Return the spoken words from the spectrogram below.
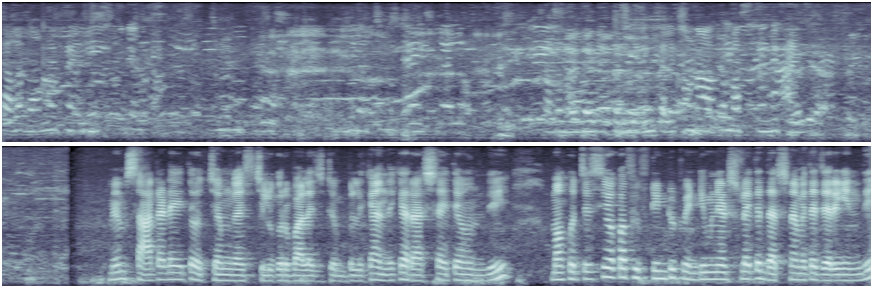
చాలా బాగున్నాయి ఫ్రెండ్స్ చాలా బాగుంది కలెక్షన్ మాత్రం వస్తుంది ఫ్రెండ్స్ మేము సాటర్డే అయితే వచ్చాము గైస్ చిలుకూరు బాలాజీ టెంపుల్కి అందుకే రష్ అయితే ఉంది. మాకు వచ్చేసి ఒక ఫిఫ్టీన్ టు ట్వంటీ మినిట్స్లో అయితే దర్శనం అయితే జరిగింది.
